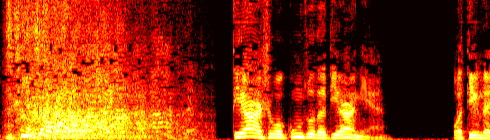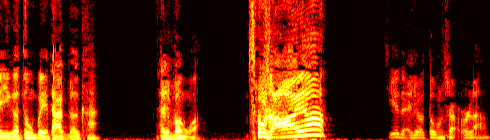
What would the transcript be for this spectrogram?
第二是我工作的第二年，我盯着一个东北大哥看，他就问我，瞅啥呀？接着就动手了。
